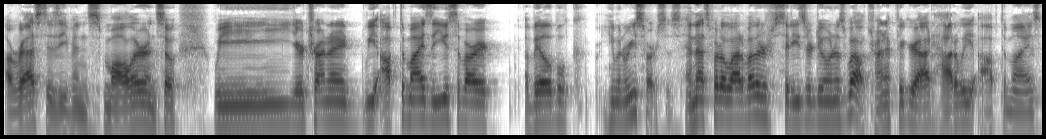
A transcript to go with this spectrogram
arrest, is even smaller. And so we are trying to we optimize the use of our available human resources, and that's what a lot of other cities are doing as well, trying to figure out how do we optimize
